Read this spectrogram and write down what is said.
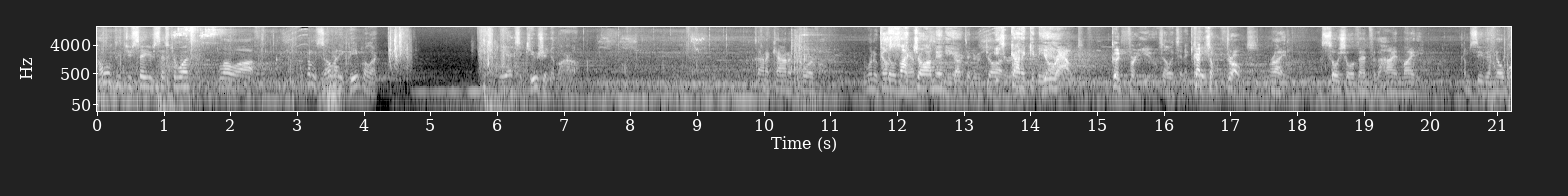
How old did you say your sister was? Blow off. How come so many people are... The execution tomorrow. It's on account of Corvo. The one who Tell killed Slackjaw I'm in here. her. He's gotta get me You're out. Good for you. So it's an Cut some throats. Right. A social event for the high and mighty. Come see the noble...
